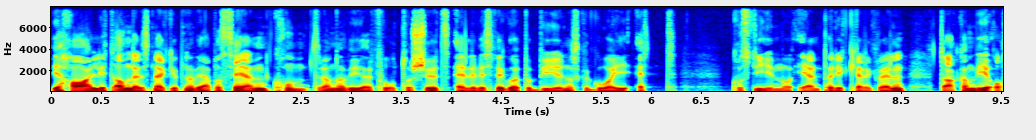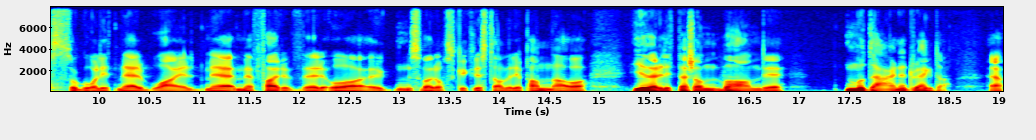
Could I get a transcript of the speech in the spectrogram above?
vi har litt annerledes makeup når vi er på scenen, kontra når vi gjør fotoshoots, eller hvis vi går på byen og skal gå i ett kostyme og én parykk hele kvelden. Da kan vi også gå litt mer wild med, med farver og Swarovski-krystaller i panna, og gjøre litt mer sånn vanlig, moderne drag, da. Ja.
